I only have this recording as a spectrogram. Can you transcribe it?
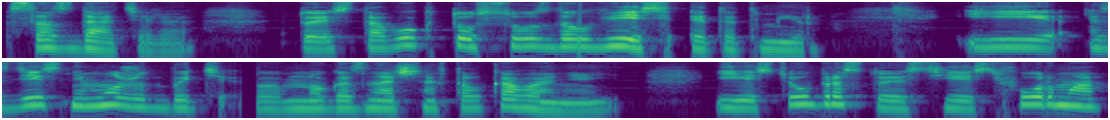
Создателя, то есть того, кто создал весь этот мир. И здесь не может быть э, многозначных толкований. Есть образ, то есть есть форма,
